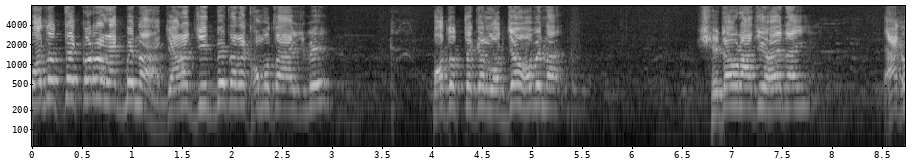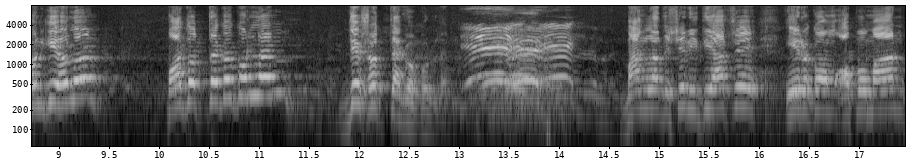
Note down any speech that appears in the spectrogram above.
পদত্যাগ করা লাগবে না। যারা জিতবে, তারা ক্ষমতা আসবে। পদত্যাগের লজ্জাও হবে না। সেটাও রাজি হয় নাই। এখন কি হলো? পদত্যাগও করলেন, দেশত্যাগও করলেন। বাংলাদেশের ইতিহাসে এরকম অপমান,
